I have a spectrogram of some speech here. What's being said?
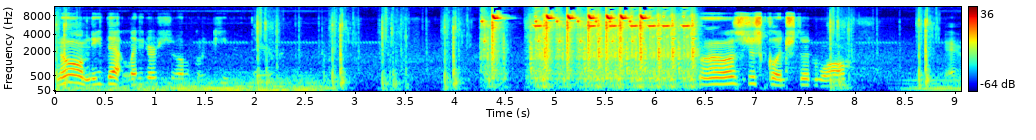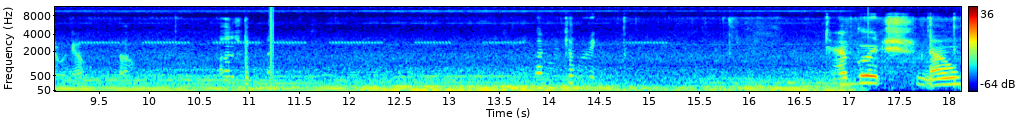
Know I'll need that later, so I'm gonna keep it there. Uh, let's just glitch through the wall. There we go. Oh. Tab glitch? No,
